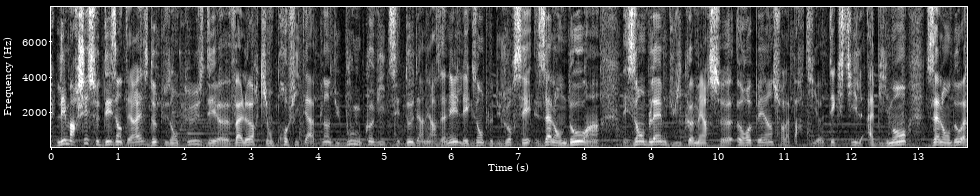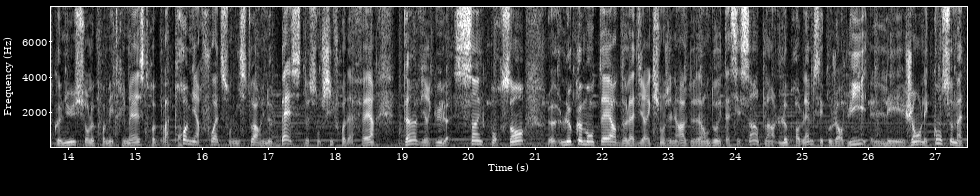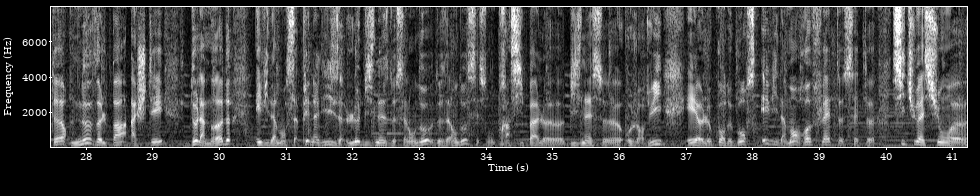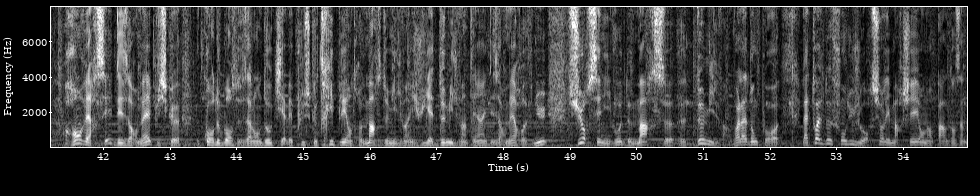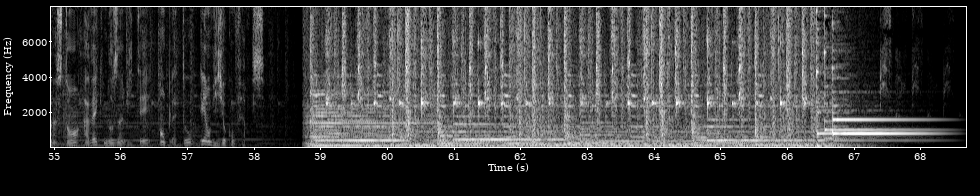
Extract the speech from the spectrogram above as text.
les marchés se désintéressent de plus en plus des euh, valeurs qui ont profité à plein du boom Covid ces deux dernières années. L'exemple du jour, c'est Zalando, un des emblèmes du e-commerce euh, européen sur la partie euh, textile, habillement. Zalando a connu sur le premier trimestre, pour la première fois de son histoire, une baisse de son chiffre d'affaires d'1,5%. Le commentaire de la direction générale de Zalando est assez simple. Hein. Le problème, c'est qu'aujourd'hui, les gens, les consommateurs ne veulent pas acheter de la mode. Évidemment, ça pénalise le business de Zalando. De Zalando, c'est son principal euh, business euh, aujourd'hui. Et euh, le cours de bourse, évidemment, reflète cette situation renversée désormais, puisque le cours de bourse de Zalando, qui avait plus que triplé entre mars 2020 et juillet 2021, est désormais revenu sur ses niveaux de mars 2020. Voilà donc pour la toile de fond du jour sur les marchés. On en parle dans un instant avec nos invités en plateau et en visioconférence.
